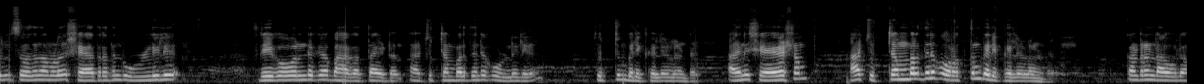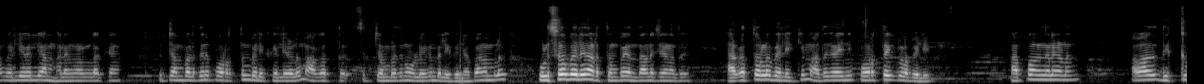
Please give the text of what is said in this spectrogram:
ഉത്സവത്തിന് നമ്മൾ ക്ഷേത്രത്തിന്റെ ഉള്ളിൽ ശ്രീകോവിലിന്റെ ഒക്കെ ഭാഗത്തായിട്ട് ആ ചുറ്റമ്പലത്തിന്റെ ഉള്ളിൽ ചുറ്റും ബലിക്കല്ലുകളുണ്ട്. അതിന് ശേഷം ആ ചുറ്റമ്പലത്തിന് പുറത്തും ബലിക്കല്ലുകളുണ്ട്. കണ്ടിട്ടുണ്ടാവില്ല വലിയ വലിയ അമ്പലങ്ങളിലൊക്കെ ചുറ്റമ്പലത്തിന് പുറത്തും ബലിക്കല്ലുകളും അകത്ത് ചുറ്റമ്പലത്തിനുള്ളിലും ബലിക്കല്ലും അപ്പോൾ നമ്മൾ ഉത്സവ ബലി നടത്തുമ്പോൾ എന്താണ് ചെയ്യണത്? അകത്തുള്ള ബലിക്കും അത് കഴിഞ്ഞ് പുറത്തേക്കുള്ള ബലി അപ്പോൾ അങ്ങനെയാണ് അപ്പോൾ ദിക്ക്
